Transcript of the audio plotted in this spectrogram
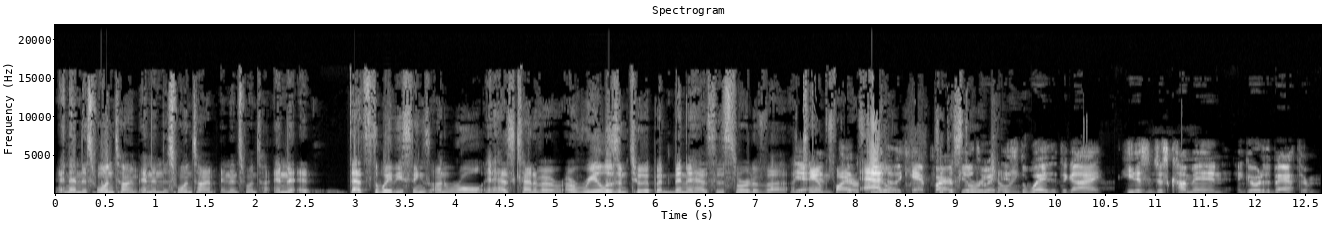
and then this one time, and then this one time, and then this one time, and it, that's the way these things unroll. It has kind of a, a realism to it, but then it has this sort of a, a Yeah, campfire and to add feel. to the campfire the feel to it is the way that the guy he doesn't just come in and go to the bathroom.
